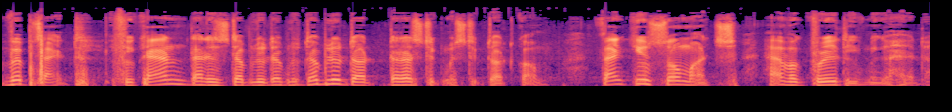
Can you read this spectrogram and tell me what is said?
website if you can that is www.therusticmystic.com thank you so much have a great evening ahead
